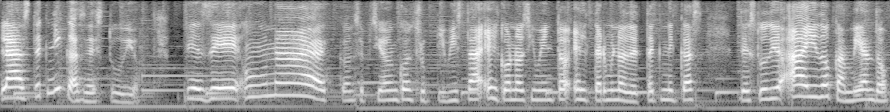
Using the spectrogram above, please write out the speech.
Las técnicas de estudio. Desde una concepción constructivista, el conocimiento, el término de técnicas de estudio ha ido cambiando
